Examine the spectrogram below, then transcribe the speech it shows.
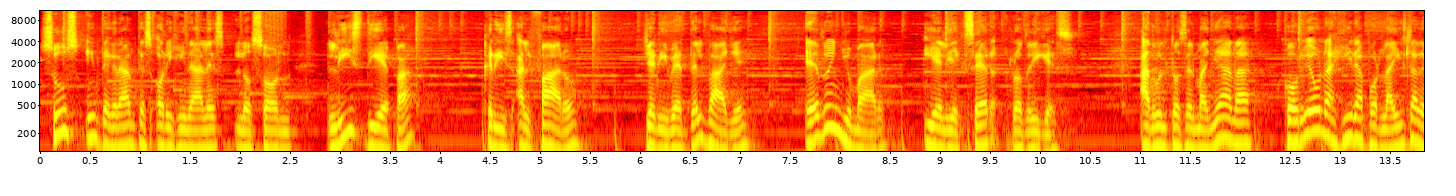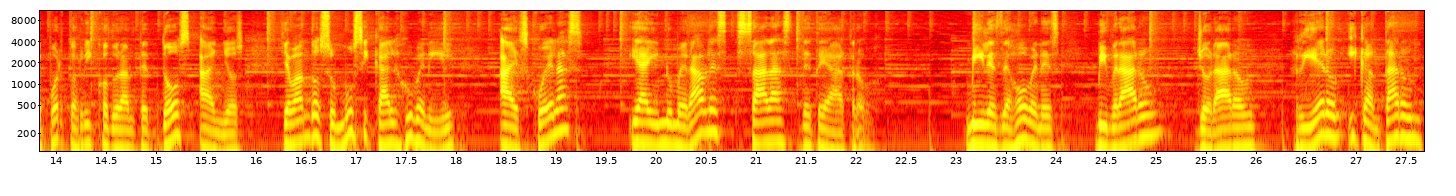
sus integrantes originales lo son Liz Diepa, Chris Alfaro, Jenivet del Valle, Edwin Yumar y Eliezer Rodríguez. Adultos del Mañana corrió una gira por la isla de Puerto Rico durante dos años, llevando su musical juvenil a escuelas y a innumerables salas de teatro. Miles de jóvenes vibraron, lloraron, rieron y cantaron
